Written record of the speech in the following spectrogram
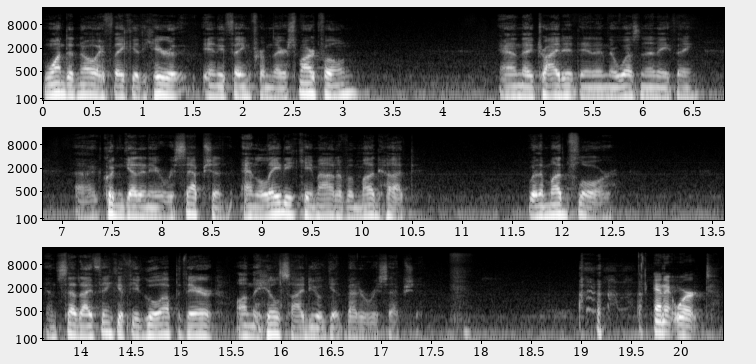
wanted to know if they could hear anything from their smartphone, and they tried it, and then there wasn't anything. Uh, couldn't get any reception. And a lady came out of a mud hut with a mud floor and said, I think if you go up there on the hillside, you'll get better reception. and it worked.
